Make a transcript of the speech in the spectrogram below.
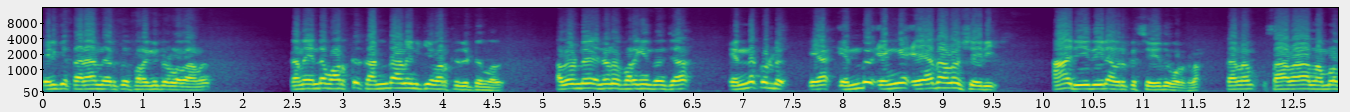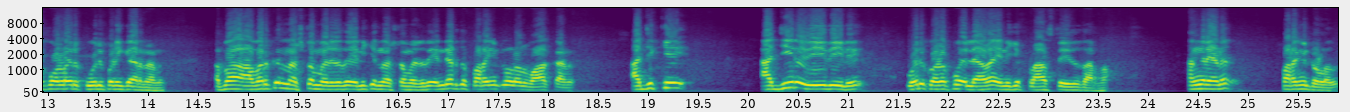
എനിക്ക് തരാൻ നേരത്ത് പറഞ്ഞിട്ടുള്ളതാണ്. കാരണം എന്റെ വർക്ക് കണ്ടാണ് എനിക്ക് ഈ വർക്ക് കിട്ടുന്നത്. അതുകൊണ്ട് എന്നോട് പറഞ്ഞെന്ന് വെച്ചാൽ എന്നെക്കൊണ്ട് എന്ത് എങ്ങ ഏതാണോ ശരി ആ രീതിയിൽ അവർക്ക് ചെയ്തു കൊടുക്കണം. കാരണം സാധാ നമ്മളെപ്പോലുള്ള ഒരു കൂലിപ്പണിക്കാരനാണ്. അപ്പോൾ അവർക്കും നഷ്ടം വരരുത് എനിക്കും നഷ്ടം വരരുത് എന്റെ അടുത്ത് പറഞ്ഞിട്ടുള്ള ഒരു വാക്കാണ്. അജിക്ക് അജിയുടെ രീതിയിൽ ഒരു കുഴപ്പമില്ലാതെ എനിക്ക് പ്ലാസ്റ്റ് ചെയ്ത് തരണം. അങ്ങനെയാണ് പറഞ്ഞിട്ടുള്ളത്.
